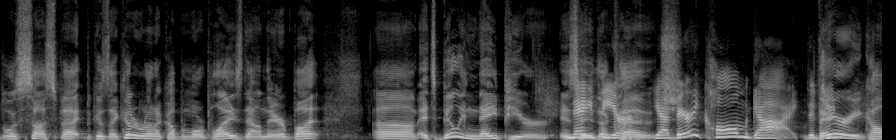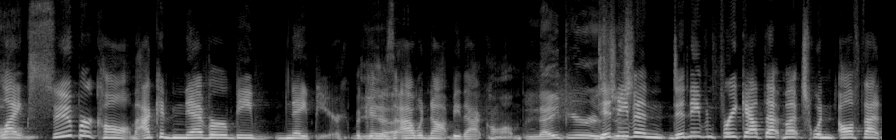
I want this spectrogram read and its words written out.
was suspect because they could have run a couple more plays down there. But um, it's Billy Napier is who the coach. Yeah, very calm guy. Did you- Very calm. Like super calm. I could never be Napier because Yeah. I would not be that calm. Napier is didn't just, even didn't even freak out that much when off that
